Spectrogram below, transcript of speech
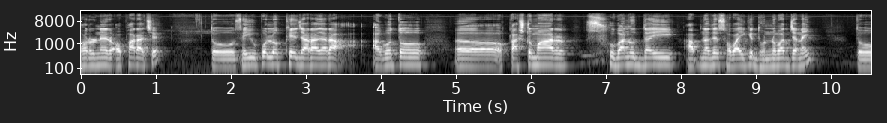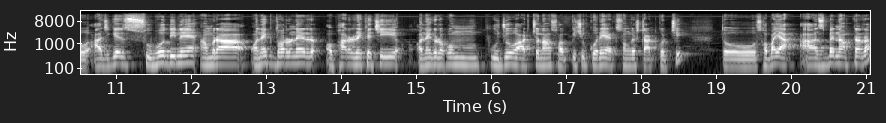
ধরনের অফার আছে। তো সেই উপলক্ষে যারা যারা আগত কাস্টমার শুভানুদ্দায়ী আপনাদের সবাইকে ধন্যবাদ জানাই। তো আজকের শুভ দিনে আমরা অনেক ধরনের অফার রেখেছি। অনেক রকম পুজো, অর্চনা সব কিছু করে একসঙ্গে স্টার্ট করছি। তো সবাই আসবেন আপনারা?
